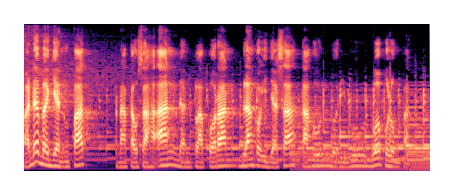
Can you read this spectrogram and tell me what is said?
pada bagian 4 penatausahaan dan pelaporan Blanko Ijazah tahun 2024.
